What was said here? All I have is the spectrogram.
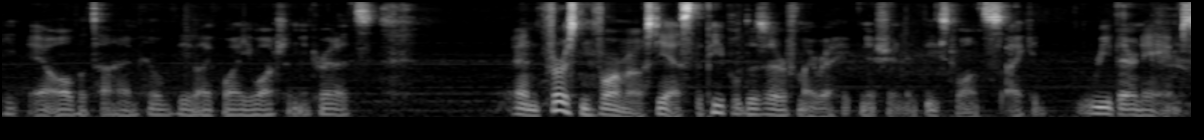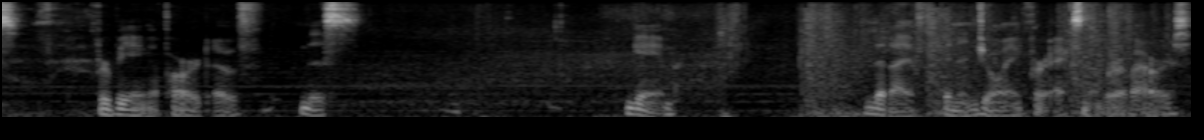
he, all the time. He'll be like, why are you watching the credits? And first and foremost, yes, the people deserve my recognition at least once. I could read their names for being a part of this game that I've been enjoying for X number of hours.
